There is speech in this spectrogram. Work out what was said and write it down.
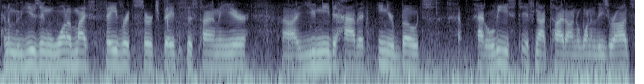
and I'm using one of my favorite search baits this time of year. Uh, you need to have it in your boat, at least, if not tied onto one of these rods,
